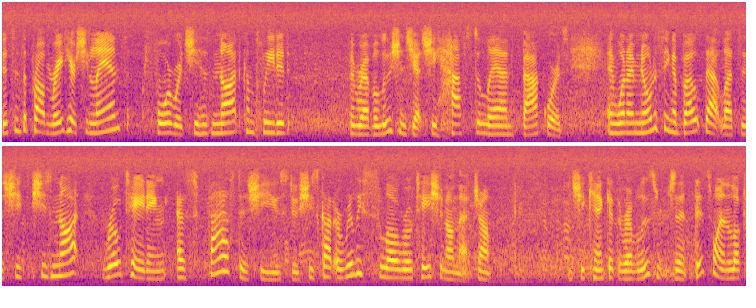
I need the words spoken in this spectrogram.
This is the problem right here. She lands forward. She has not completed the revolutions yet. She has to land backwards. And what I'm noticing about that, Lutz, is she, she's not rotating as fast as she used to. She's got a really slow rotation on that jump. And she can't get the revolutions. This one looked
